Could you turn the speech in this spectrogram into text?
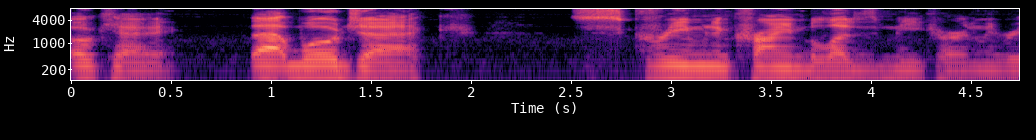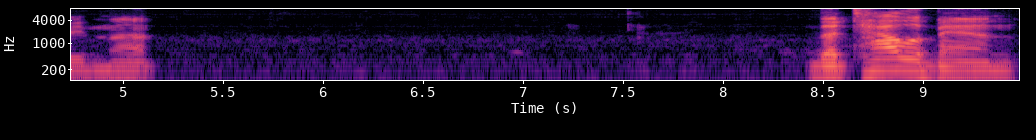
Okay, that Wojak screaming and crying blood is me currently reading that. The Taliban,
